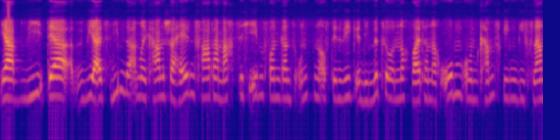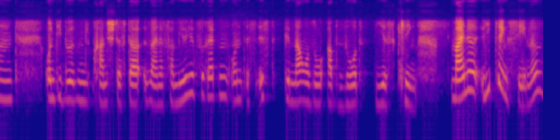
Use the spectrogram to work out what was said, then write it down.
ja, wie der, wie als liebender amerikanischer Heldenvater macht sich eben von ganz unten unten auf den Weg in die Mitte und noch weiter nach oben, um im Kampf gegen die Flammen und die bösen Brandstifter seine Familie zu retten. Und es ist genauso absurd, wie es klingt. Meine Lieblingsszene,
